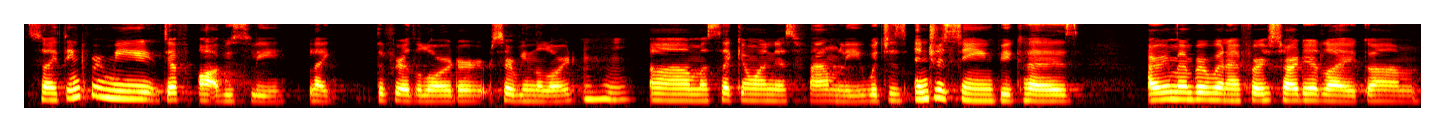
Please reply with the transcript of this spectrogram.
So I think for me, def- obviously, like the fear of the Lord or serving the Lord. Um, a second one is family, which is interesting because I remember when I first started like um,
